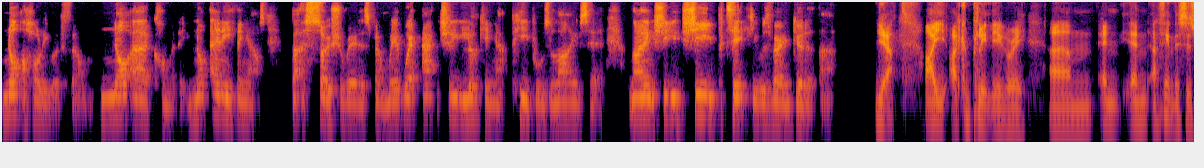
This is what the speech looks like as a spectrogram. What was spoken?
Not a Hollywood film, not a comedy, not anything else. but a social realist film. We're we're actually looking at people's lives here, and I think she she particularly was very good at that. Yeah, I, I completely agree. Um, and and I think this is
